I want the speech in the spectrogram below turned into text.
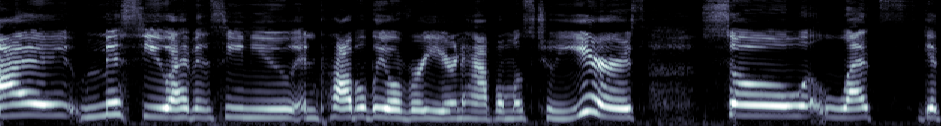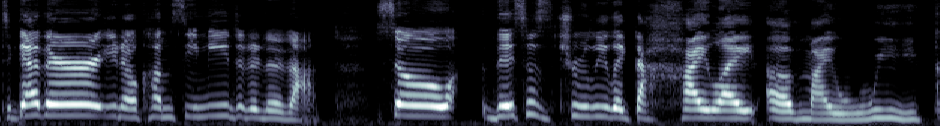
I miss you. I haven't seen you in probably over a year and a half, almost two years. So let's get together, you know, come see me, da da da da. So this was truly like the highlight of my week.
